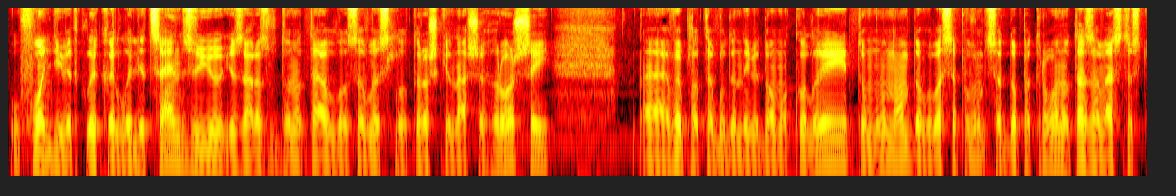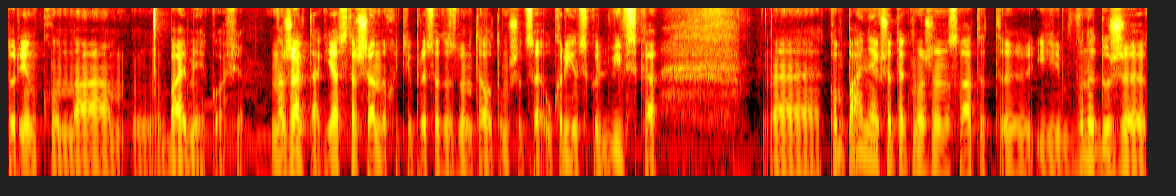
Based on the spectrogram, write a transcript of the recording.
У фонді відкликали ліцензію, і зараз в Донателло зависло трошки наших грошей. Е, Виплата буде невідомо коли, тому нам довелося повернутися до Патреону та завести сторінку на a Coffee. На жаль, так, я страшенно хотів працювати з Донателло, тому що це українсько-львівська компанія, якщо так можна назвати. І вони дуже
